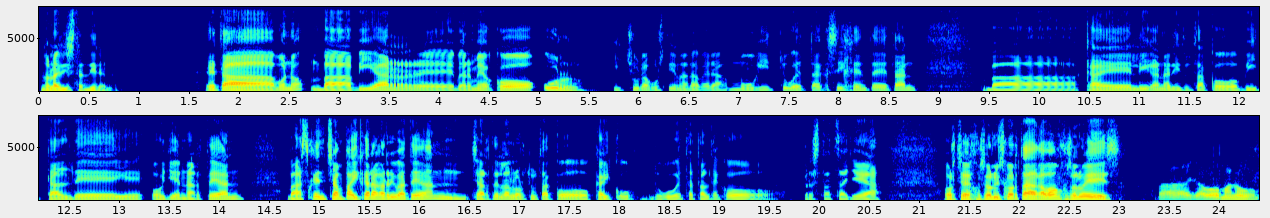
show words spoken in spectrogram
nola iristen diren. Eta, bueno, ba, bihar e, Bermeoko ur itxura guztien arabera, mugitu eta exigenteetan, ba, kae ligan aritutako bi talde hoien artean, ba, azken txampa ikaragarri batean, txartela lortutako kaiku dugu eta taldeko prestatzailea. Hortxe, Jose Luis Korta, Gabon, Jose Luis. Ba, gabo, Manu.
